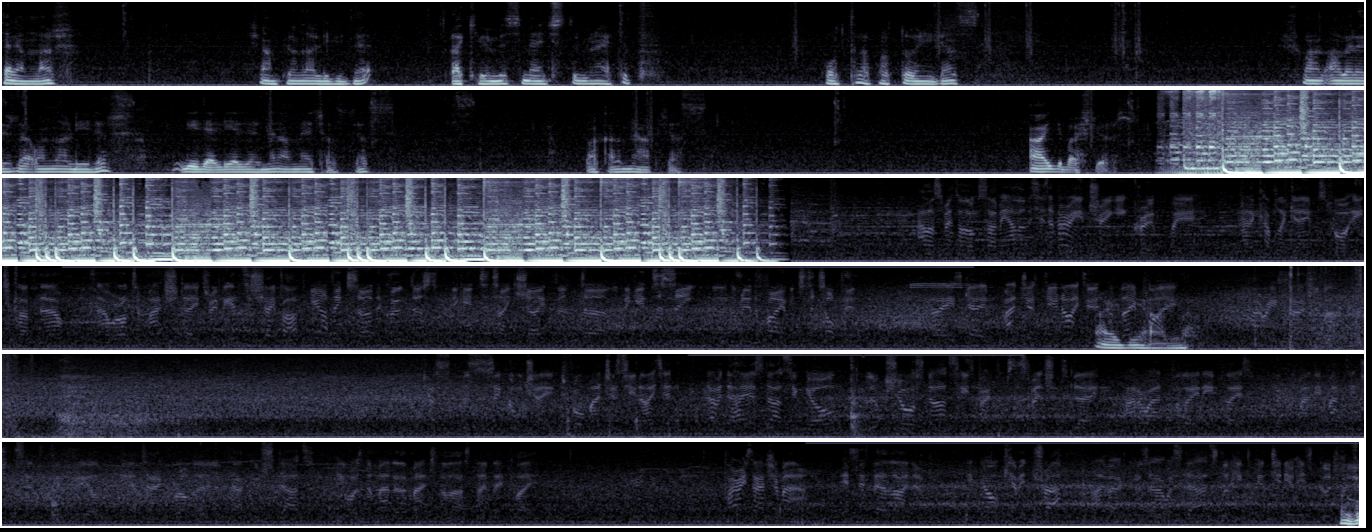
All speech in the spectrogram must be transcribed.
Selamlar. Şampiyonlar Ligi'nde rakibimiz Manchester United. Old Trafford'da oynayacağız. Şu an averajda onlar lider. Liderliği ellerinden almaya çalışacağız. Bakalım ne yapacağız. Haydi başlıyoruz. now. Now we're on to match day three. Begin to shape up. Yeah, I think so. The group does begin to take shape, and uh, we'll begin to see who uh, the favourites to top it. Today's game, Manchester United. I they play.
